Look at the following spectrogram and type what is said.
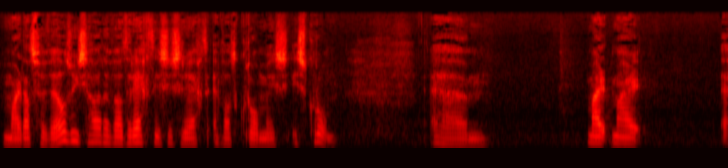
Maar dat we wel zoiets hadden, wat recht is, is recht en wat krom is, is krom. Um, maar maar uh,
